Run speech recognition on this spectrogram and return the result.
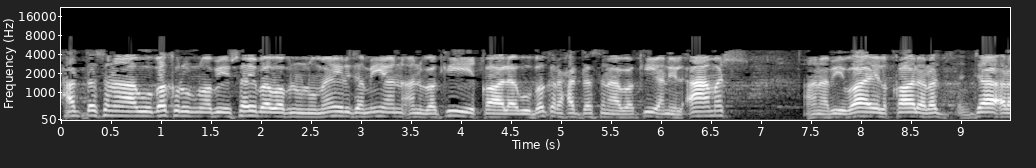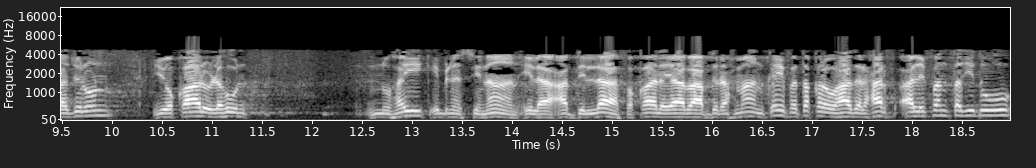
حدثنا ابو بكر بن ابي شيبه وابن نمير جميعا عن وكي قال ابو بكر حدثنا وكي عن الاعمش عن ابي وائل قال رج، جاء رجل يقال له نهيك ابن سنان الى عبد الله فقال يا ابا عبد الرحمن كيف تقرا هذا الحرف؟ الفا تجده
